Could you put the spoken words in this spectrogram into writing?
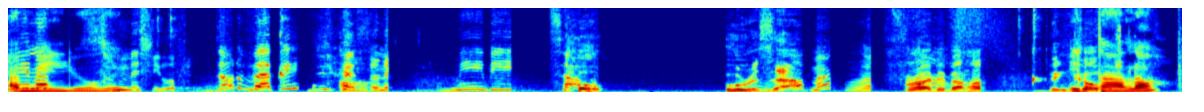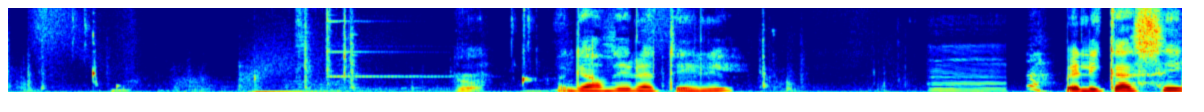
Améliorer. Éteins là. Regardez la télé. Elle est cassée.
